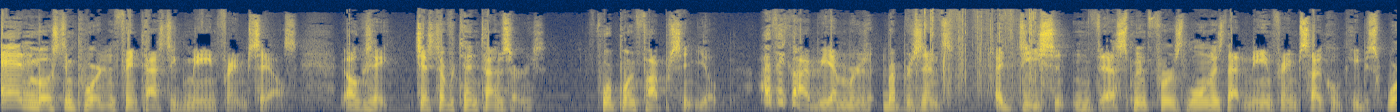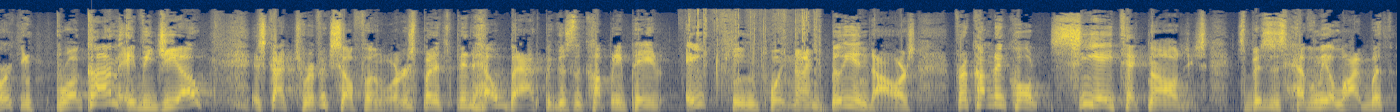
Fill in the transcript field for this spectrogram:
and most important, fantastic mainframe sales. Okay, just over 10 times earnings, 4.5% yield. I think IBM re- represents a decent investment for as long as that mainframe cycle keeps working. Broadcom, AVGO, it's got terrific cell phone orders, but it's been held back because the company paid $18.9 billion for a company called CA Technologies. It's a business heavily aligned with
